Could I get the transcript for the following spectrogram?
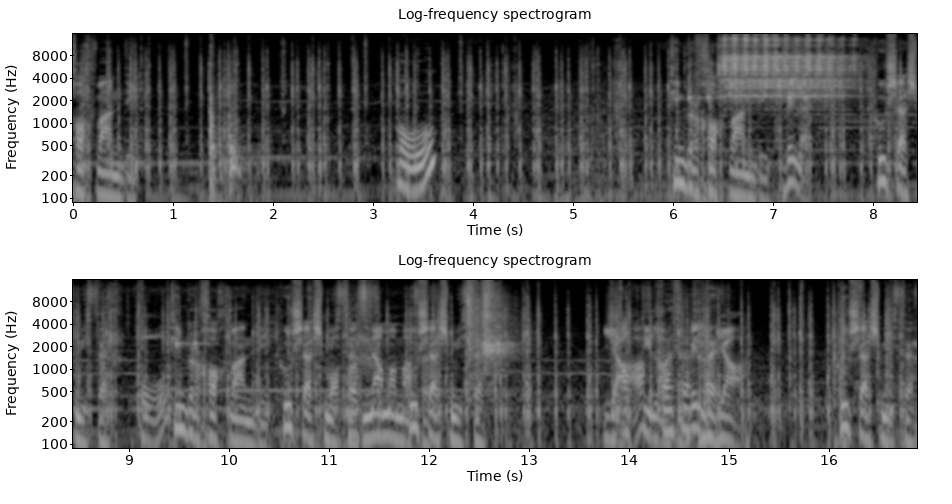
Cachochwandi. Wo? Timberchochwandi. Wille. Hushash mither. Ho? Timberchochwandi. Hushash mither. Namama. Hushash mither. Ja. Abdilan. Wille. Ja. Hushash mither.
